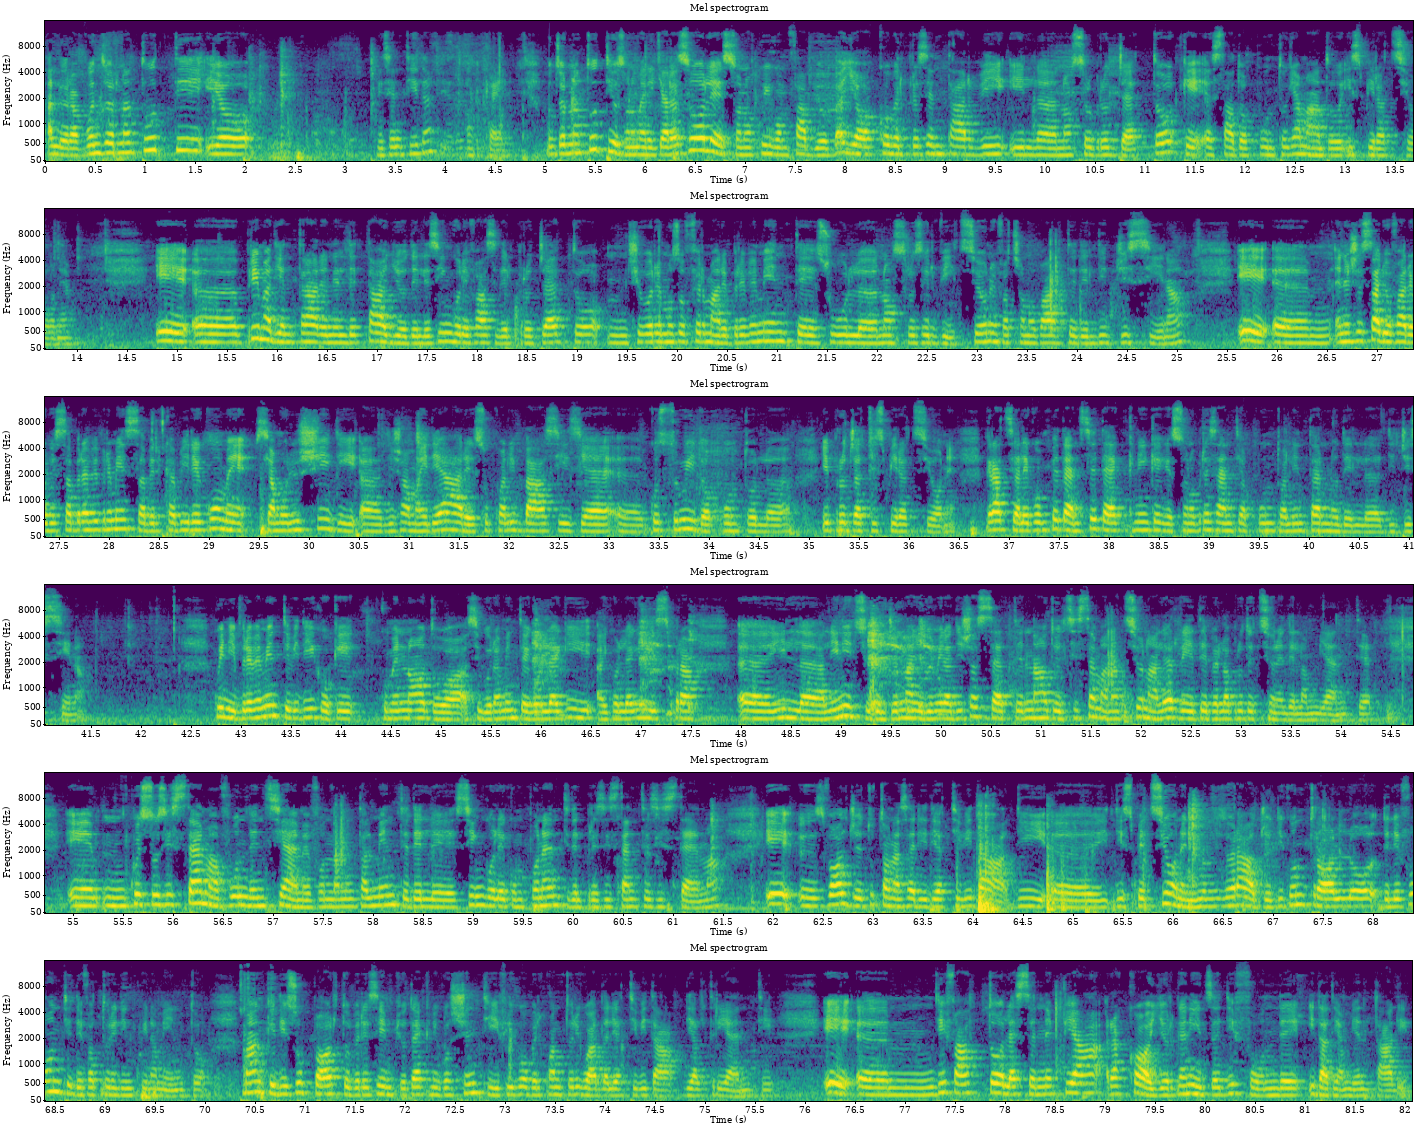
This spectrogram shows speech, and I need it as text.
Allora, buongiorno a tutti, io... Mi sentite? Ok. Buongiorno a tutti, io sono Maria Chiara Sole e sono qui con Fabio Baiocco per presentarvi il nostro progetto che è stato appunto chiamato Ispirazione. E eh, prima di entrare nel dettaglio delle singole fasi del progetto mh, ci vorremmo soffermare brevemente sul nostro servizio. Noi facciamo parte del DG Sina e ehm, è necessario fare questa breve premessa per capire come siamo riusciti eh, diciamo, a ideare su quali basi si è eh, costruito appunto il, il, progetto ispirazione grazie alle competenze tecniche che sono presenti appunto all'interno del DG Sina. Quindi brevemente vi dico che come è noto a, sicuramente ai colleghi, ai colleghi ISPRA eh, all'inizio del gennaio 2017 è nato il Sistema Nazionale a Rete per la Protezione dell'Ambiente e, mh, questo sistema fonda insieme fondamentalmente delle singole componenti del preesistente sistema e eh, svolge tutta una serie di attività di, eh, di, ispezione, di monitoraggio e di controllo delle fonti e dei fattori di inquinamento, ma anche di supporto per esempio tecnico-scientifico per quanto riguarda le attività di altri enti e ehm, di fatto l'SNPA raccoglie, organizza e diffonde i dati ambientali.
